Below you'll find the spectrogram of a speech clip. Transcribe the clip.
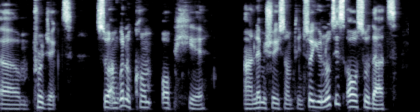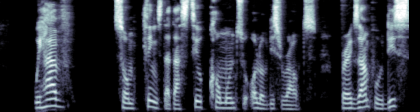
um, project so i'm going to come up here and let me show you something so you notice also that we have some things that are still common to all of these routes for example this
